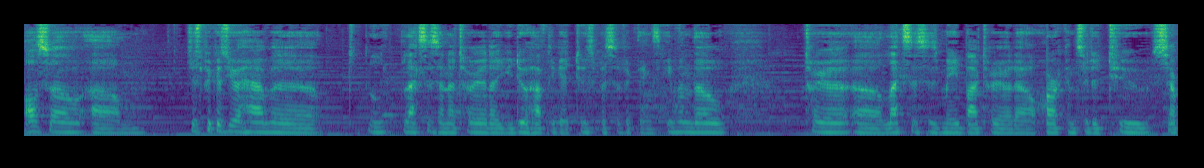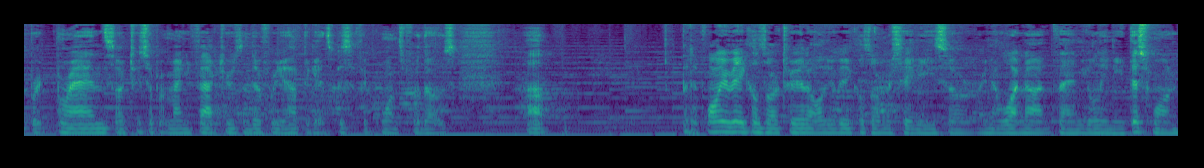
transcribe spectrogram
Also, um, just because you have a Lexus and a Toyota, you do have to get two specific things. Even though Toyota, uh, Lexus is made by Toyota, are considered two separate brands or two separate manufacturers, and therefore you have to get specific ones for those. Uh, but if all your vehicles are Toyota, all your vehicles are Mercedes or you know whatnot, then you only need this one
